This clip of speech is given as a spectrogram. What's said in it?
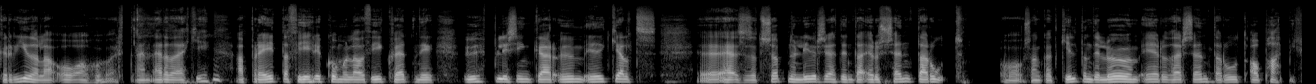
gríðala óáhugavert. En er það ekki að breyta fyrirkomulagi því hvernig upplýsingar um yðgjalds eh, söpnum lífyrsréttinda eru sendar út? Og samkvæmt gildandi lögum eru þær sendar út á pappir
